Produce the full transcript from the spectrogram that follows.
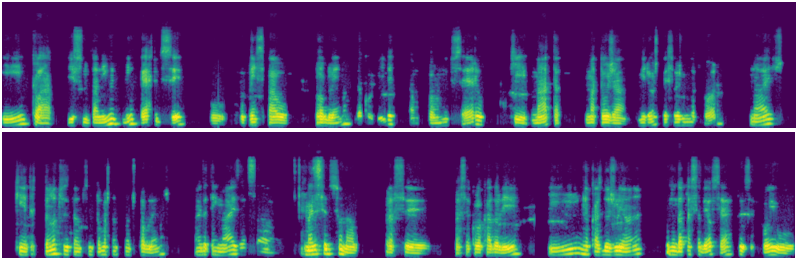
E, claro, isso não está nem, nem perto de ser o, o principal problema da Covid. É um problema muito sério que mata, matou já milhões de pessoas no mundo afora, mas que entre tantos e tantos sintomas, tantos e tantos problemas, ainda tem mais essa mais esse adicional para ser para ser colocado ali. E no caso da Juliana, não dá para saber ao certo se foi o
